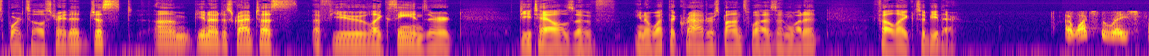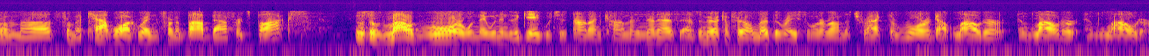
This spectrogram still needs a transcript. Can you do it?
Sports Illustrated. Just, um, you know, describe to us a few like scenes or details of, you know, what the crowd response was and what it felt like to be there. I watched the race from uh, from a catwalk right in front of Bob Baffert's box. There was a loud roar when they went into the gate, which is not uncommon. And then as as American Pharoah led the race and went around the track, the roar got louder and louder and louder.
